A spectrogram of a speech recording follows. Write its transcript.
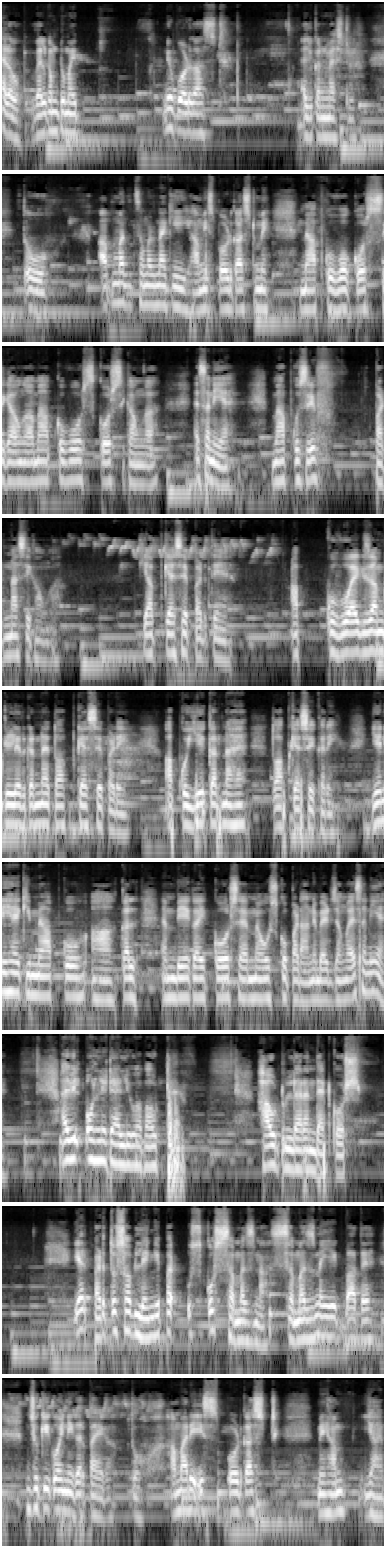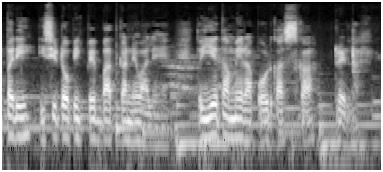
Hello welcome to my new podcast Educon master तो आप मत समझना कि हम इस पॉडकास्ट में, मैं आपको वो कोर्स सिखाऊँगा, मैं आपको वो कोर्स सिखाऊँगा। ऐसा नहीं है। मैं आपको सिर्फ़ पढ़ना सिखाऊँगा कि आप कैसे पढ़ते हैं। आपको वो एग्ज़ाम क्लियर करना है तो आप कैसे पढ़ें। आपको ये करना है तो आप कैसे करें? ये नहीं है कि मैं आपको हाँ कल एमबीए का एक कोर्स है, मैं उसको पढ़ाने बैठ जाऊँगा, ऐसा नहीं है। I will only tell you about how to learn that course यार, पढ़ तो सब लेंगे, पर उसको समझना समझना ही एक बात है, जो कि कोई नहीं कर पाएगा। तो हमारे इस पॉडकास्ट में हम यहाँ पर ही इसी टॉपिक पे बात करने वाले हैं। तो ये था मेरा पॉडकास्ट का ट्रेलर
